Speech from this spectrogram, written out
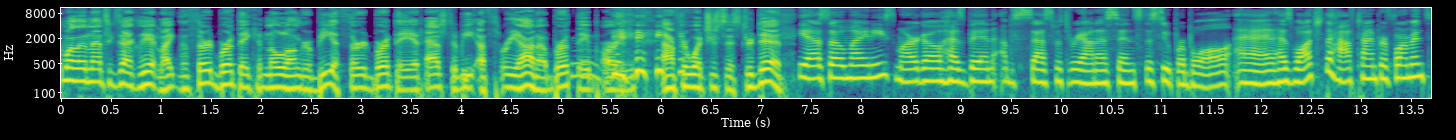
Well, and that's exactly it. Like the third birthday can no longer be a third birthday. It has to be a Thriana birthday mm. party after what your sister did. Yeah, so my niece Margot has been obsessed with Rihanna since the Super Bowl and has watched the halftime performance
